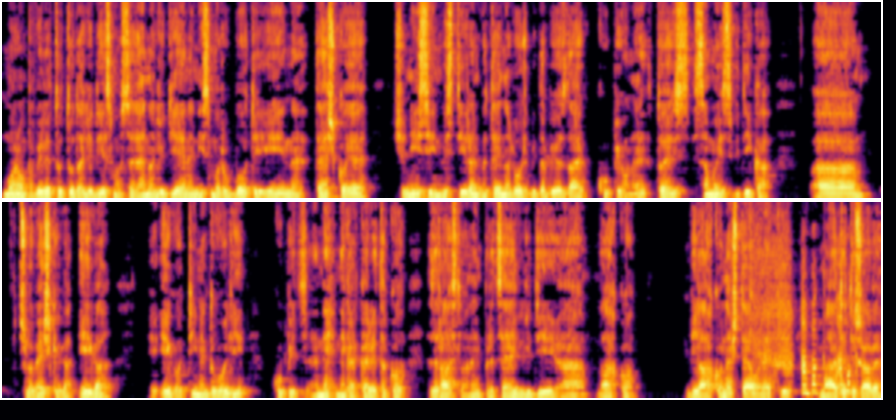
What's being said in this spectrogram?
moramo pa vedeti tudi, da ljudje smo vseeno ljudje, ne nismo roboti in težko je, če nisi investiran v tej naložbi, da bi jo zdaj kupil. Ne. To je samo iz vidika uh, človeškega ega. Ego ti ne dovoli kupiti ne, nekaj, kar je tako zraslo. Ne. Predvsej ljudi uh, lahko, bi lahko naštel, ne, ki ampak, imajo te ampak, težave.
